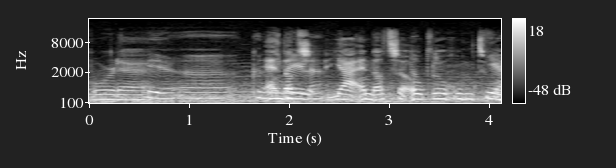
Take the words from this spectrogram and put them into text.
worden. Hier, eh, kunnen En dat, spelen. ze, ja, en dat ze ook beroemd Ja.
